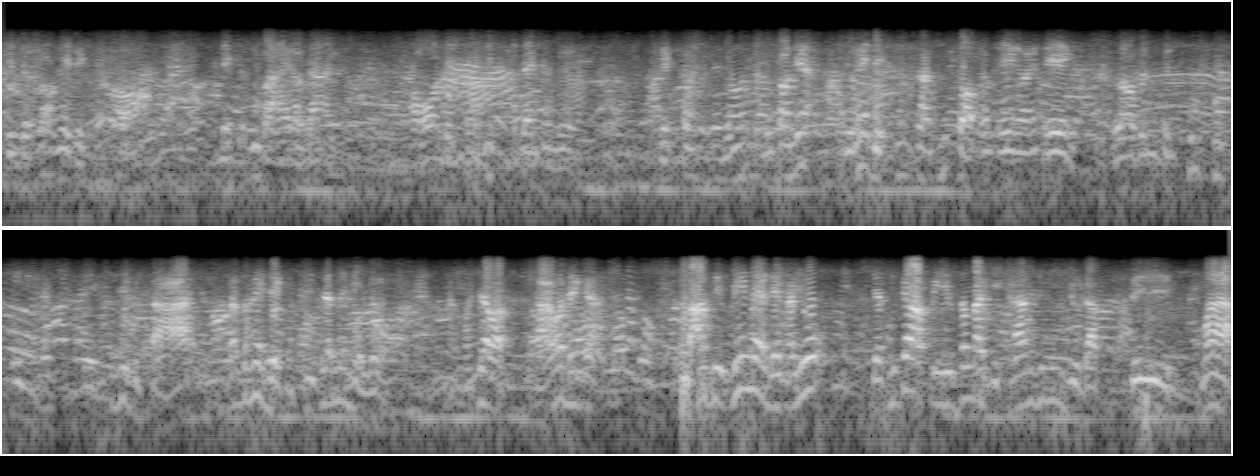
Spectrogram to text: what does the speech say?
ที่จะต้องให้เด็กเด็กอธิบายให้เราได้อ๋อเด็กทำที่ได้หมดเลยเด็กต้องตอนเนี้ยอยู่ให้เด็กทำการทดสอบกันเองอะไรเอง เราเป็นเป็นผู้ควบคุมที่ปรึกษาแล้วต้องให้เด็กพรีเซนได้หมดเลยไม่ใช่ว่าถามว่าเด็กอะสามสิบปีเนี่ยเด็กอายุ เจ็ดสิบเก้าปีต้องได้กี่ครั้งที่อยู่ดับดีมาก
